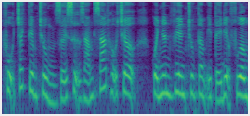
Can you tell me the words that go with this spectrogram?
phụ trách tiêm chủng dưới sự giám sát hỗ trợ của nhân viên trung tâm y tế địa phương.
